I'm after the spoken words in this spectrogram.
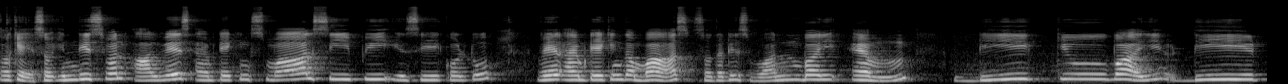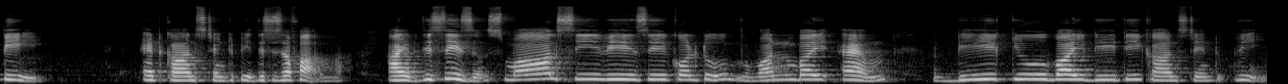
Okay, so in this one always I am taking small Cp is equal to where I am taking the mass so that is 1 by m dq by dt at constant P. This is a formula and this is small cv is equal to 1 by m dq by dt constant v.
